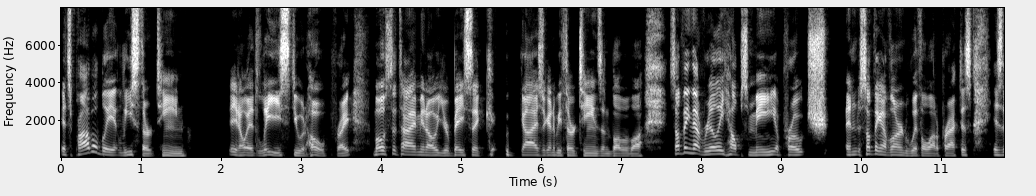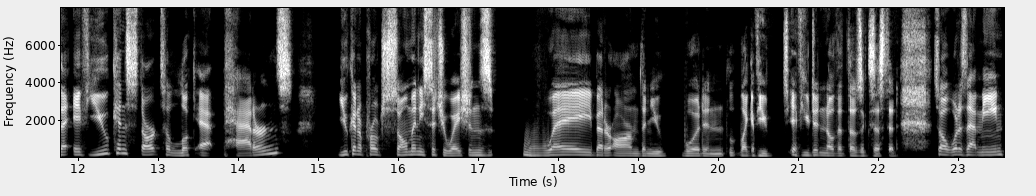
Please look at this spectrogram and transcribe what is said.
it's probably at least 13 you know, at least you would hope, right? Most of the time, you know, your basic guys are going to be 13s and blah, blah, blah. Something that really helps me approach and something I've learned with a lot of practice is that if you can start to look at patterns, you can approach so many situations way better armed than you would in like if you if you didn't know that those existed. So what does that mean?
